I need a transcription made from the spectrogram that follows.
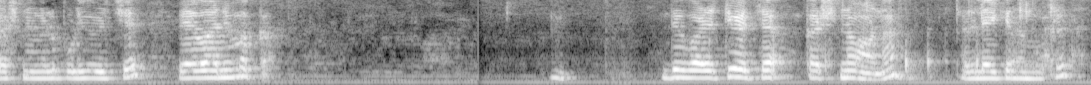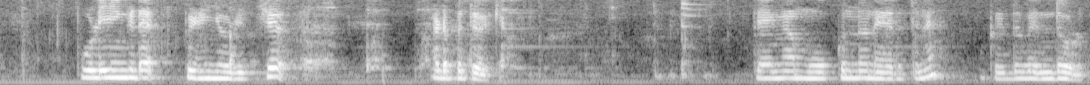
കഷ്ണങ്ങൾ പുളി ഒഴിച്ച് വേവാനും വെക്കാം. ഇത് വഴറ്റി വെച്ച കഷ്ണമാണ്. അതിലേക്ക് നമുക്ക് പുളിയും കൂടെ പിഴിഞ്ഞൊഴിച്ച് അടുപ്പത്ത് വയ്ക്കാം തേങ്ങ മൂക്കുന്ന നേരത്തിന് നമുക്ക് ഇത് വെന്തോളും.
